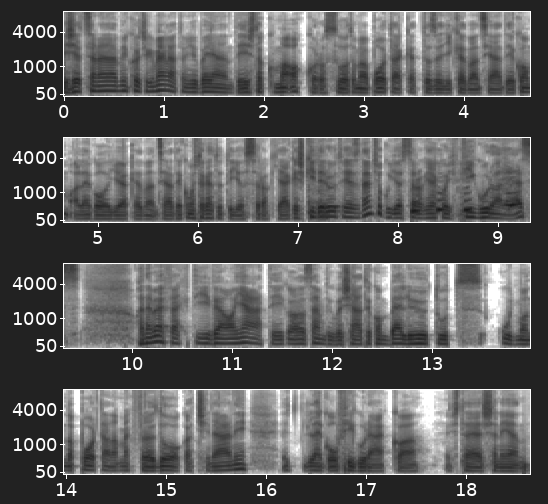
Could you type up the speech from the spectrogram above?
És egyszerűen, amikor csak meglátom, hogy a bejelentést, akkor már akkor rosszul voltam, mert a Portal 2 az egyik kedvenc játékom, a Lego ugye a kedvenc játékom, most a kettőt így összerakják. És kiderült, hogy ez nem csak úgy összerakják, hogy figura lesz, hanem effektíve a játék, a számítógépes játékon belül tudsz úgymond a portálnak megfelelő dolgokat csinálni, Lego figurákkal és teljesen ilyen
